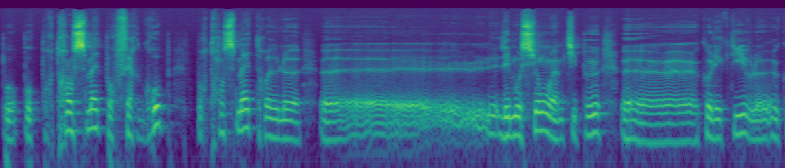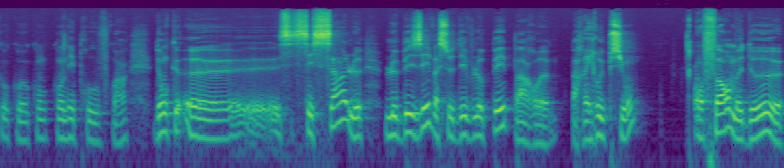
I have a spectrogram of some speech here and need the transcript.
pour, pour, pour transmettre, pour faire groupe pour transmettre euh, l'émotion un petit peu euh, collective qu'on éprouve. Quoi. Donc euh, c'est ça, le, le, baiser va se développer par, par éruption en forme de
